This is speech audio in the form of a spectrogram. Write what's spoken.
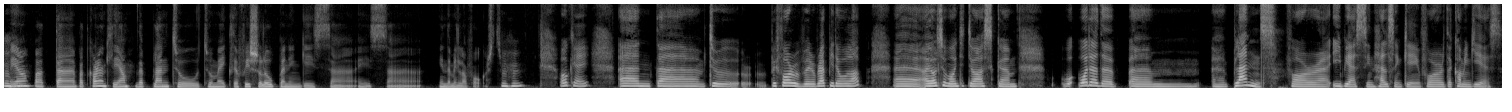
Mhm. Yeah, but uh, but currently, yeah, the plan to to make the official opening is uh, is uh, in the middle of August. Mm-hmm. Okay, and um, to before we wrap it all up, uh, I also wanted to ask, um, wh- what are the um, uh, plans for uh, EBS in Helsinki for the coming years?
